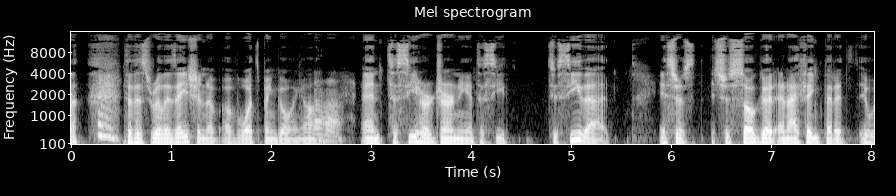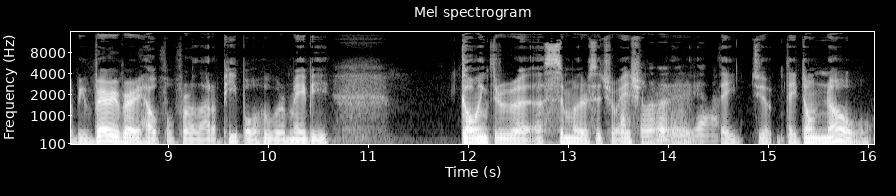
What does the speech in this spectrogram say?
to this realization of, of what's been going on. Uh-huh. And to see her journey and to see to see that it's just it's just so good. And I think that it it would be very, very helpful for a lot of people who are maybe going through a, a similar situation Absolutely, where they, yeah. they do they don't know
